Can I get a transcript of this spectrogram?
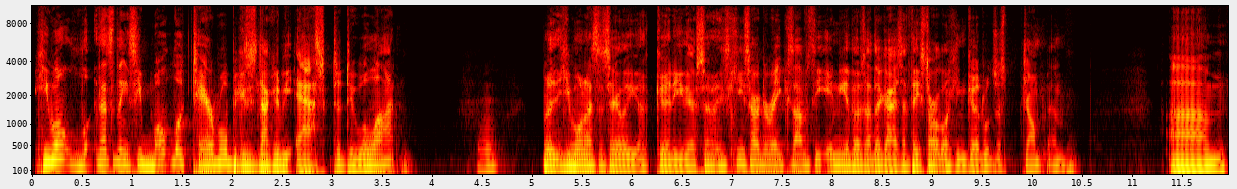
he won't. Look, that's the thing is he won't look terrible because he's not going to be asked to do a lot. But he won't necessarily look good either. So he's, he's hard to rate because obviously any of those other guys, if they start looking good, will just jump him. Um.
